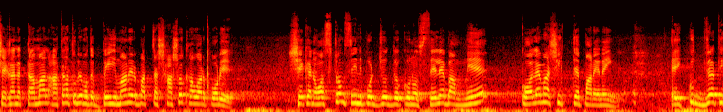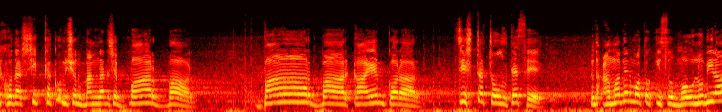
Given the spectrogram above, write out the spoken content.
সেখানে কামাল আতাতুরের মতো বেইমানের বাচ্চা শাসক হওয়ার পরে, সেখানে অষ্টম শ্রেণি পর্যন্ত কোনো ছেলে বা মেয়ে কলেমা শিখতে পারে নাই। এই কুদরতি খোদার শিক্ষা কমিশন বাংলাদেশে বারবার বারবার কায়েম করার চেষ্টা চলতেছে। কিন্তু আমাদের মতো কিছু মৌলবীরা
